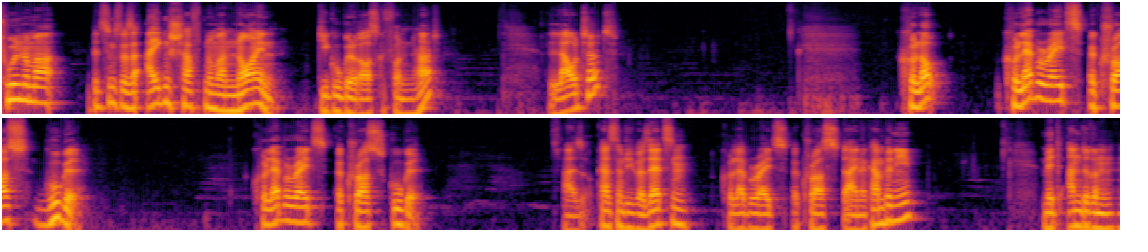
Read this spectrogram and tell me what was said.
Tool Nummer, beziehungsweise Eigenschaft Nummer 9, die Google rausgefunden hat, lautet Collaborates across Google collaborates across Google. Also kannst du natürlich übersetzen, collaborates across deine Company mit anderen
